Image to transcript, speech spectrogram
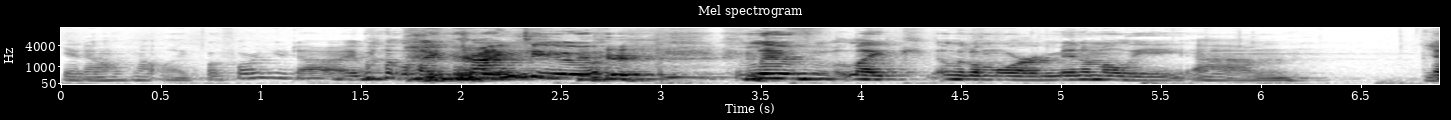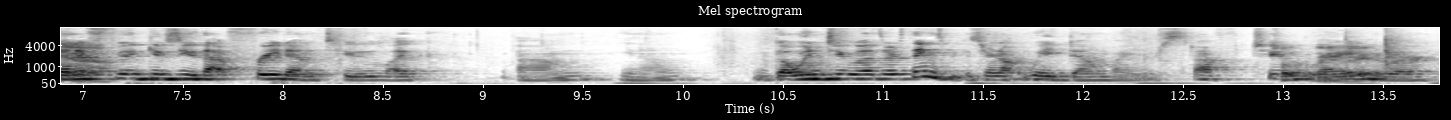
you know not like before you die but like trying to live like a little more minimally um, then Yeah. if it gives you that freedom to like um, you know go into other things because you're not weighed down by your stuff too Totally, right right. or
